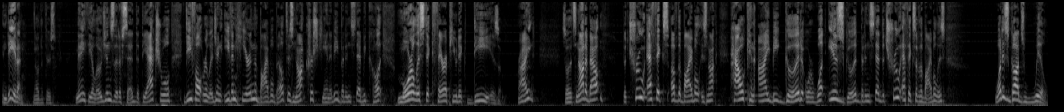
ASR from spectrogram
Indeed, I know that there's many theologians that have said that the actual default religion, even here in the Bible Belt, is not Christianity, but instead we call it moralistic therapeutic deism, right? So it's not about the true ethics of the Bible is not how can I be good or what is good, but instead the true ethics of the Bible is what is God's will,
